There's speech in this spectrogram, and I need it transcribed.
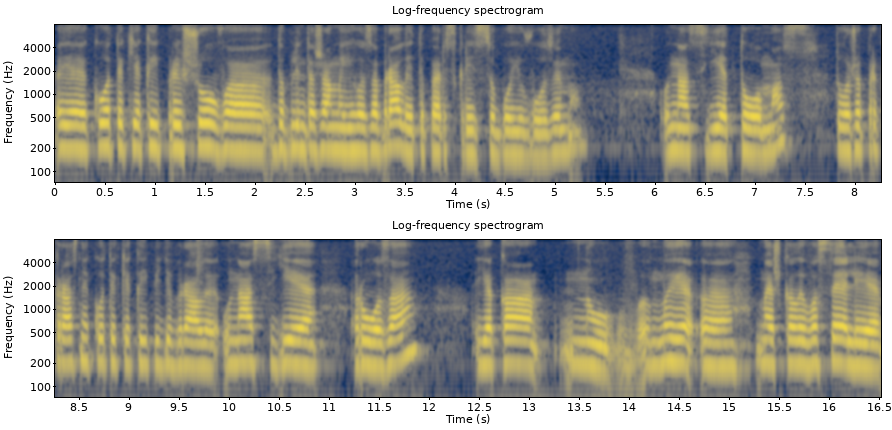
Е, Котик, який прийшов до бліндажа, ми його забрали і тепер скрізь з собою возимо. У нас є Томас, теж прекрасний котик, який підібрали. У нас є Роза, яка ну, ми е, мешкали в оселі,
